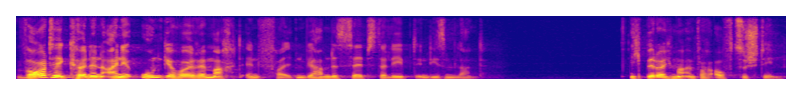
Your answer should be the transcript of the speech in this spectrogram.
Worte können eine ungeheure Macht entfalten. Wir haben das selbst erlebt in diesem Land. Ich bitte euch mal einfach aufzustehen.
